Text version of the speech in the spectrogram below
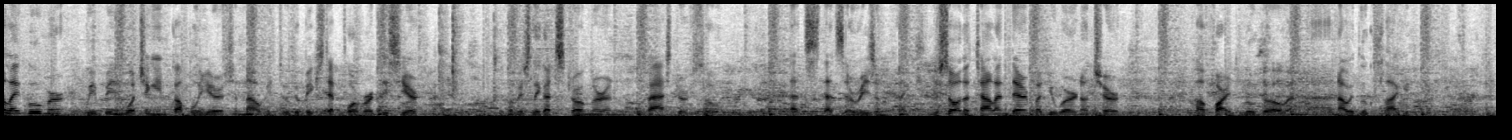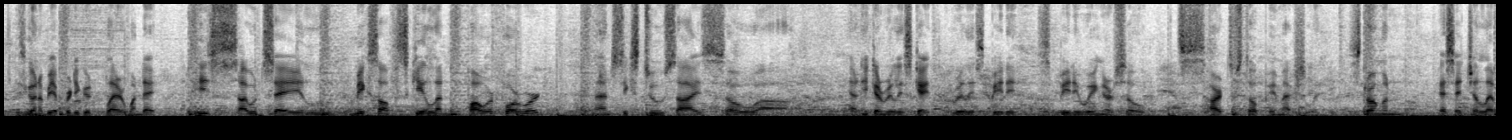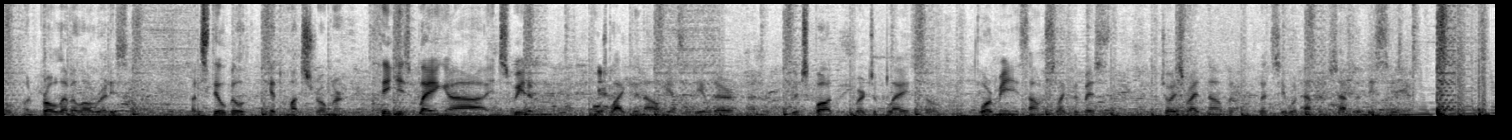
a late bloomer. We've been watching him a couple of years, and now he took a big step forward this year. Obviously, got stronger and faster, so that's that's the reason. Like you saw the talent there, but you were not sure how far it will go, and uh, now it looks like he's going to be a pretty good player one day. He's, I would say, a mix of skill and power forward, and 6'2 size, so. Uh, and he can really skate, really speedy, speedy winger. So it's hard to stop him actually. Strong on SHL level, on pro level already, so but still will get much stronger. I think he's playing uh, in Sweden. Most likely now he has a deal there and good spot where to play. So for me, it sounds like the best choice right now. But let's see what happens after this season.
